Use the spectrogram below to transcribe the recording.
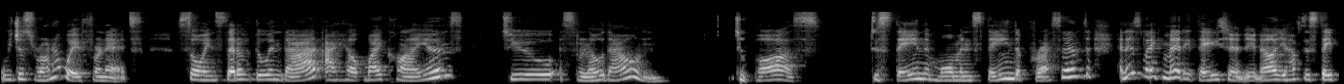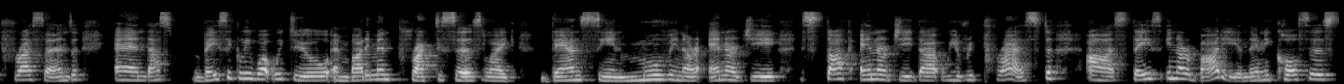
we just run away from it. So instead of doing that i help my clients to slow down to pause to stay in the moment, stay in the present. And it's like meditation, you know, you have to stay present. And that's basically what we do. Embodiment practices like dancing moving our energy stock energy that we repressed uh, stays in our body. And then it causes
